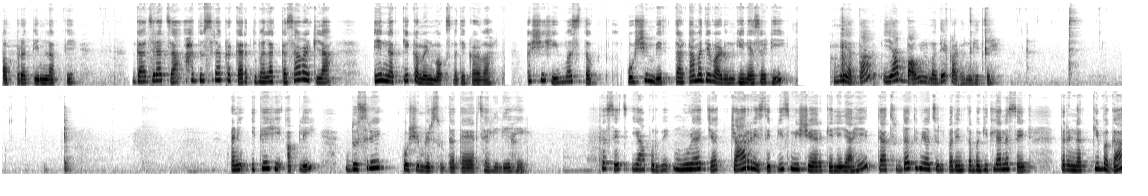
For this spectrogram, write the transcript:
अप्रतिम लागते. गाजराचा हा दुसरा प्रकार तुम्हाला कसा वाटला? हे नक्की कमेंट बॉक्समध्ये कळवा. अशी ही मस्त कोशिंबीर ताटामध्ये वाढून घेण्यासाठी मी आता या बाऊलमध्ये काढून घेते. आणि इथे ही आपली दुसरे कोशिंबीरसुद्धा तयार झालेली आहे. तसेच यापूर्वी मुळ्याच्या चार रेसिपीज मी शेअर केलेल्या आहेत. त्यातसुद्धा तुम्ही अजूनपर्यंत बघितल्या नसेल तर नक्की बघा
